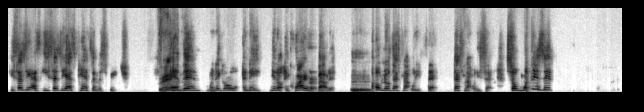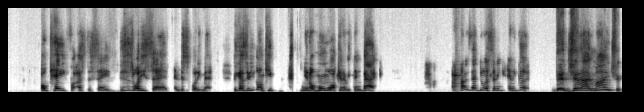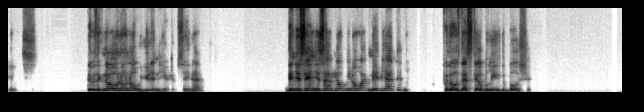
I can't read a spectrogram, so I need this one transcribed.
He says he has he says he has cancer in the speech. right. And then when they go and they, you know, inquire about it, Mhm. oh no, that's not what he said. That's not what he said. So when is it okay for us to say this is what he said and this is what he meant? Because if you're gonna keep, you know, moonwalking everything back, how does that do us any any good? They're Jedi mind tricking us. They was like, no, no, no, you didn't hear him say that. Then you're saying to yourself, yo, you know what? Maybe I didn't. For those that still believe the bullshit.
